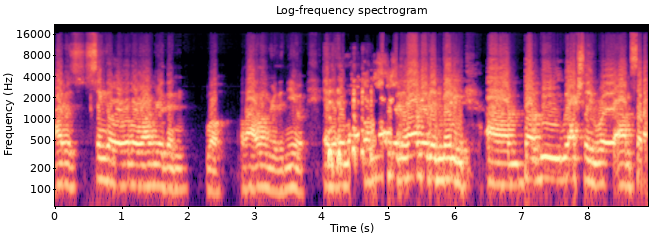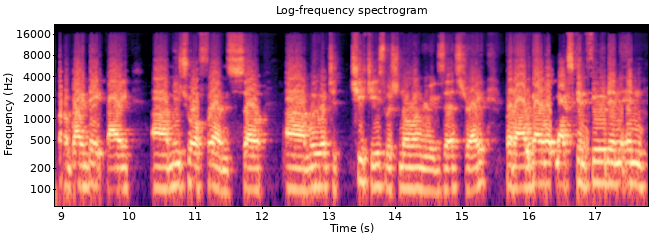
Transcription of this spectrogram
I was single a little longer than well, a lot longer than you, and, longer, longer, than many. Um, but we we actually were um, set up on a blind date by uh, mutual friends. So um, we went to Chi-Chi's, which no longer exists, right? But uh, we got a little Mexican food, and, and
